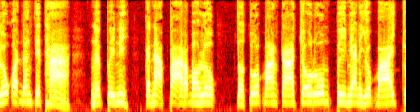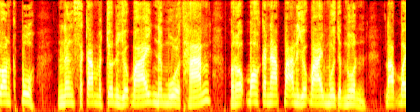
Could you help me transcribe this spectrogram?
លោកឲ្យដឹងទៀតថានៅពេលនេះគណៈបករបស់លោកទទួលបានការចូលរួមពីអ្នកនយោបាយជាន់ខ្ពស់និងសកម្មជននយោបាយនៅមូលដ្ឋាន របស់គណៈបកនយោបាយមួយចំនួនដើម្បី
